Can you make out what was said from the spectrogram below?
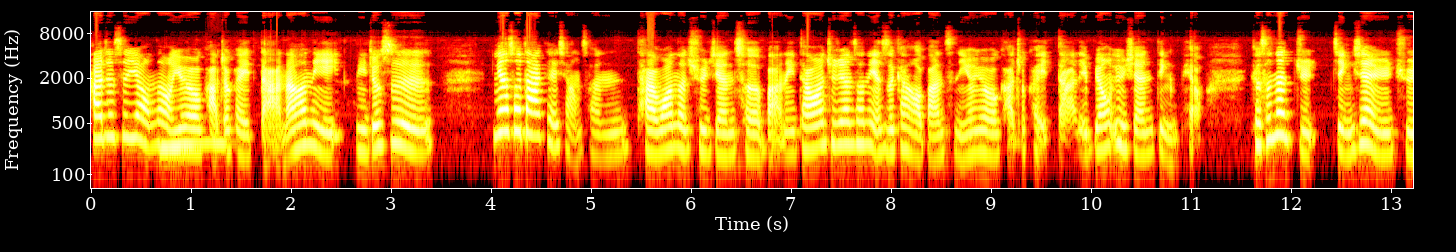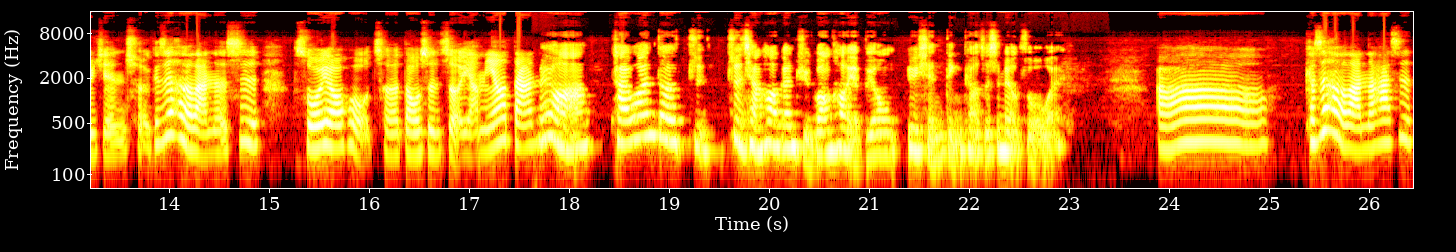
它就是用那种悠游卡就可以搭，嗯、然后你你就是应该说大家可以想成台湾的区间车吧，你台湾区间车你也是看好班次，你用悠游卡就可以搭，你不用预先订票。可是那局仅限于区间车，可是荷兰的是所有火车都是这样，你要搭没有啊？台湾的自自强号跟莒光号也不用预先订票，只是没有座位。哦，可是荷兰的它是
